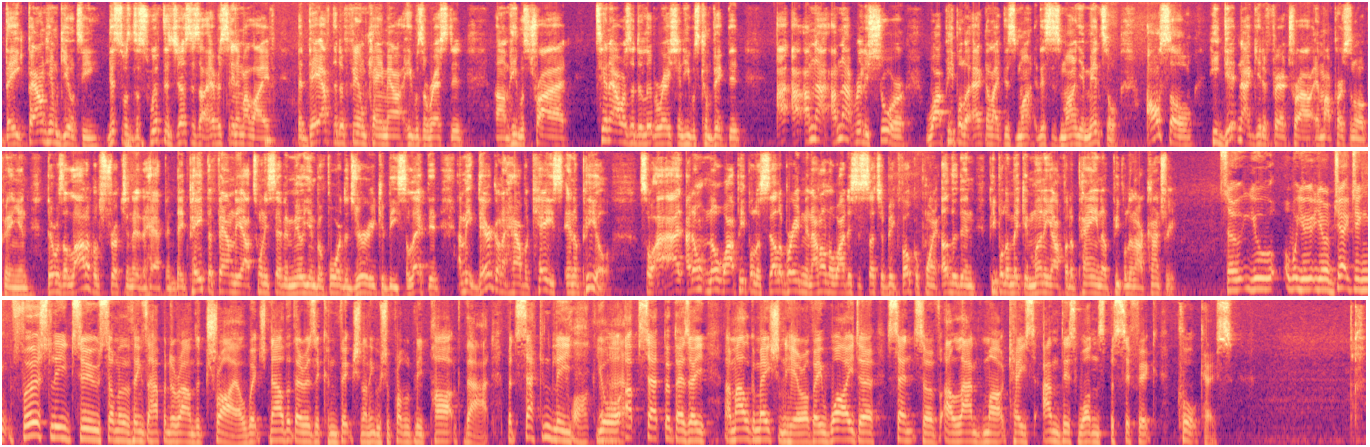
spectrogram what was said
They found him guilty. This was the swiftest justice I ever seen in my life. The day after the film came out, he was arrested. Um, he was tried. Ten hours of deliberation. He was convicted. I, I'm not. I'm not really sure why people are acting like this. Mon- this is monumental. Also, he did not get a fair trial, in my personal opinion. There was a lot of obstruction that happened. They paid the family out 27 million before the jury could be selected. I mean, they're going to have a case in appeal. So I I don't know why people are celebrating, and I don't know why this is such a big focal point, other than people are making money off of the pain of people in our country. So you, well, you- you're objecting firstly to some of the things that happened around the trial, which now that there is a conviction, I think we should probably park that. But secondly, Park you're that. upset that there's a amalgamation here of a wider sense of a landmark case and this one specific court case.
